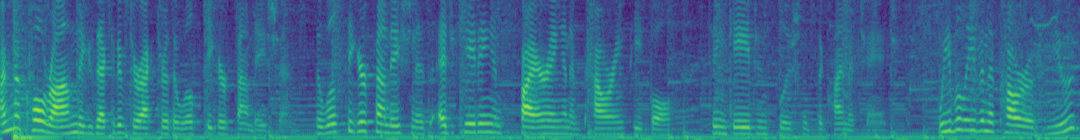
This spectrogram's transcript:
I'm Nicole Rom, the Executive Director of the Will Steger Foundation. The Will Steger Foundation is educating, inspiring, and empowering people to engage in solutions to climate change. We believe in the power of youth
